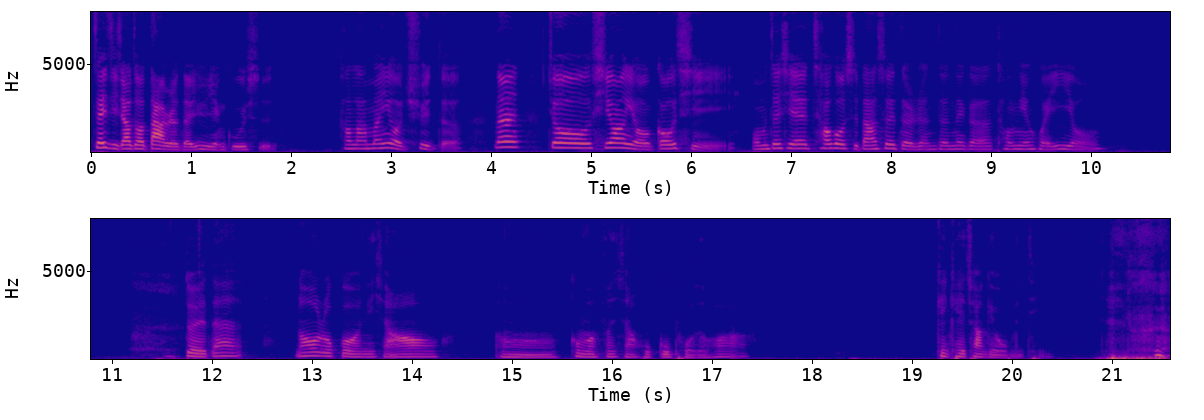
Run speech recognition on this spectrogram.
这一集叫做大人的寓言故事。好啦，蛮有趣的，那就希望有勾起我们这些超过十八岁的人的那个童年回忆哦。对，但然后如果你想要嗯跟我们分享虎姑婆的话，可以可以唱给我们听。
